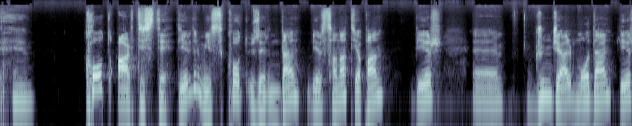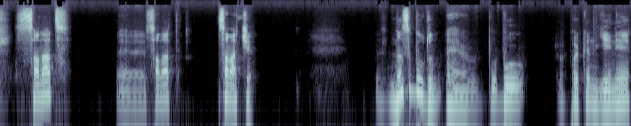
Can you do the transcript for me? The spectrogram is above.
e, kod artisti diyebilir miyiz? Kod üzerinden bir sanat yapan bir e, güncel, modern bir sanat e, sanat sanatçı. Nasıl buldun e, bu, bu Pak'ın yeni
